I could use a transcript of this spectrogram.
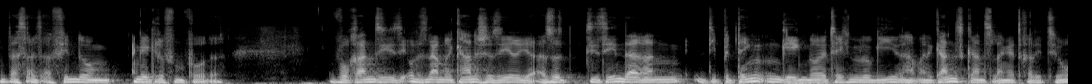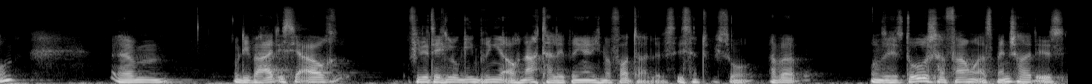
und das als Erfindung angegriffen wurde. Woran sie, und es ist eine amerikanische Serie, also die sehen daran, die Bedenken gegen neue Technologien haben eine ganz, ganz lange Tradition. Ähm, und die Wahrheit ist ja auch, viele Technologien bringen ja auch Nachteile, bringen ja nicht nur Vorteile. Das ist natürlich so. Aber unsere historische Erfahrung als Menschheit ist,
